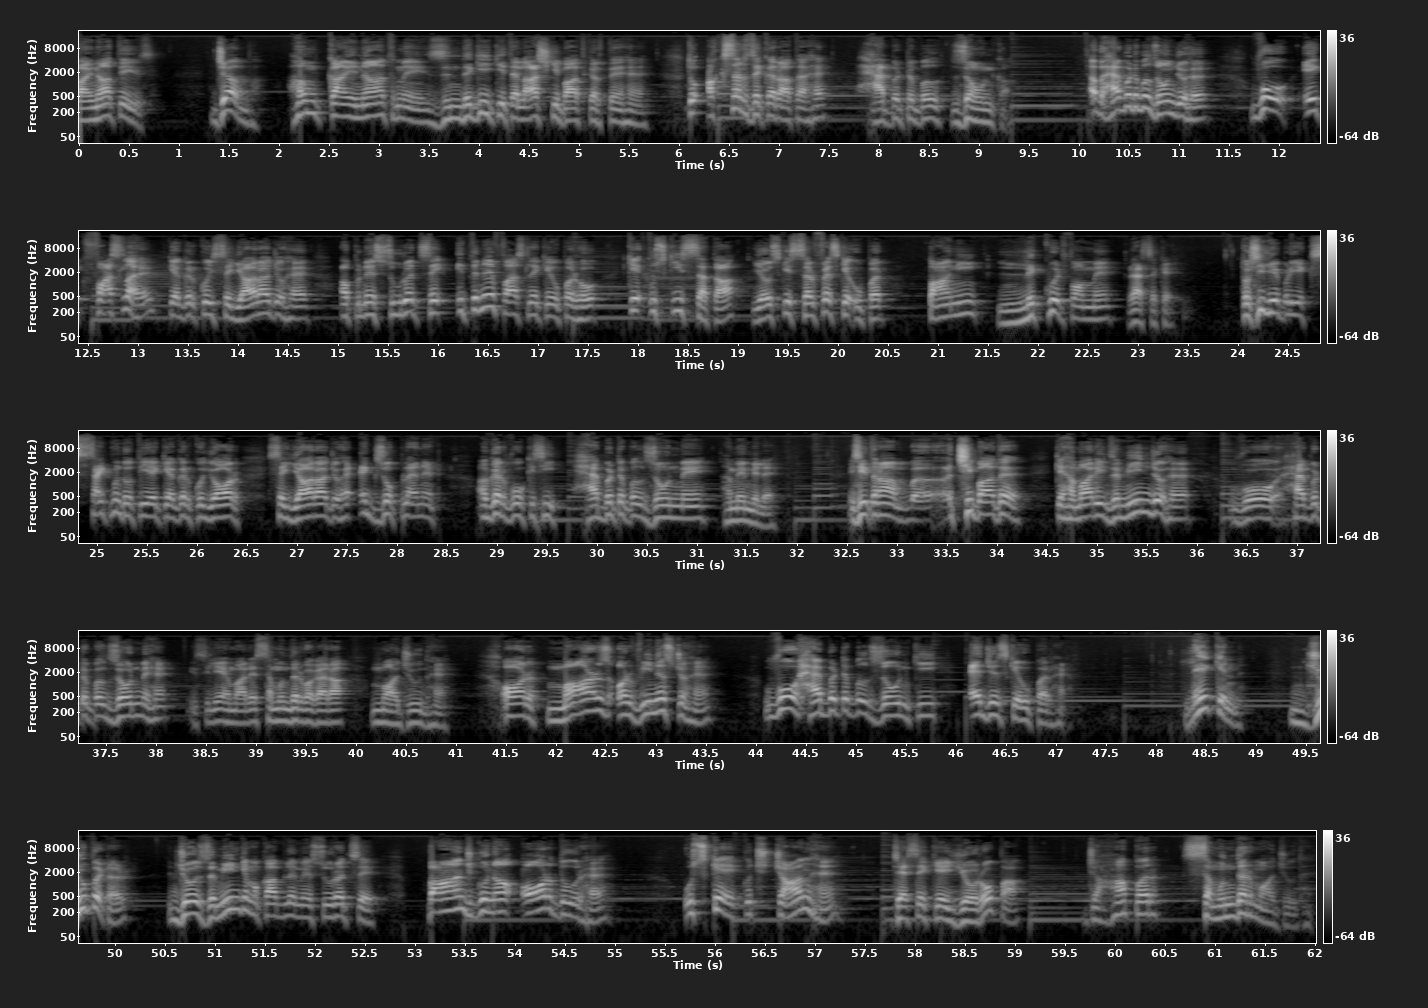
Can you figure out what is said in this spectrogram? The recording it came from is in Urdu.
کائناتیز۔ جب ہم کائنات میں زندگی کی تلاش کی بات کرتے ہیں، تو اکثر ذکر آتا ہے ہیبٹیبل زون کا۔ اب ہیبٹیبل زون جو ہے، وہ ایک فاصلہ ہے کہ اگر کوئی سیارہ جو ہے اپنے سورج سے اتنے فاصلے کے اوپر ہو کہ اس کی سطح یا اس کی سرفیس کے اوپر پانی لکوڈ فارم میں رہ سکے۔ تو اسی لیے بڑی ایکسائٹمنٹ ہوتی ہے کہ اگر کوئی اور سیارہ جو ہے ایکزو پلانٹ اگر وہ کسی ہیبٹیبل زون میں ہمیں ملے۔ اسی طرح اچھی بات ہے کہ ہماری زمین جو ہے، وہ ہیبٹیبل زون میں ہے، اس لیے ہمارے سمندر وغیرہ موجود ہیں۔ اور مارز اور وینس جو ہیں، وہ ہیبٹیبل زون کی ایجز کے اوپر ہیں۔ لیکن جوپٹر جو زمین کے مقابلے میں سورج سے پانچ گنا اور دور ہے، اس کے کچھ چاند ہیں جیسے کہ یوروپا جہاں پر سمندر موجود ہیں۔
